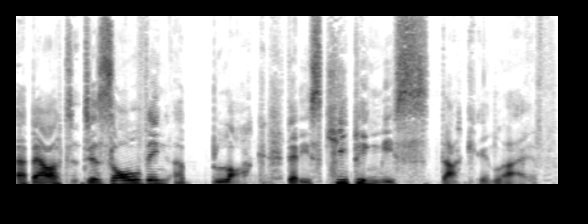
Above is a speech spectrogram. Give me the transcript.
about dissolving a block that is keeping me stuck in life,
